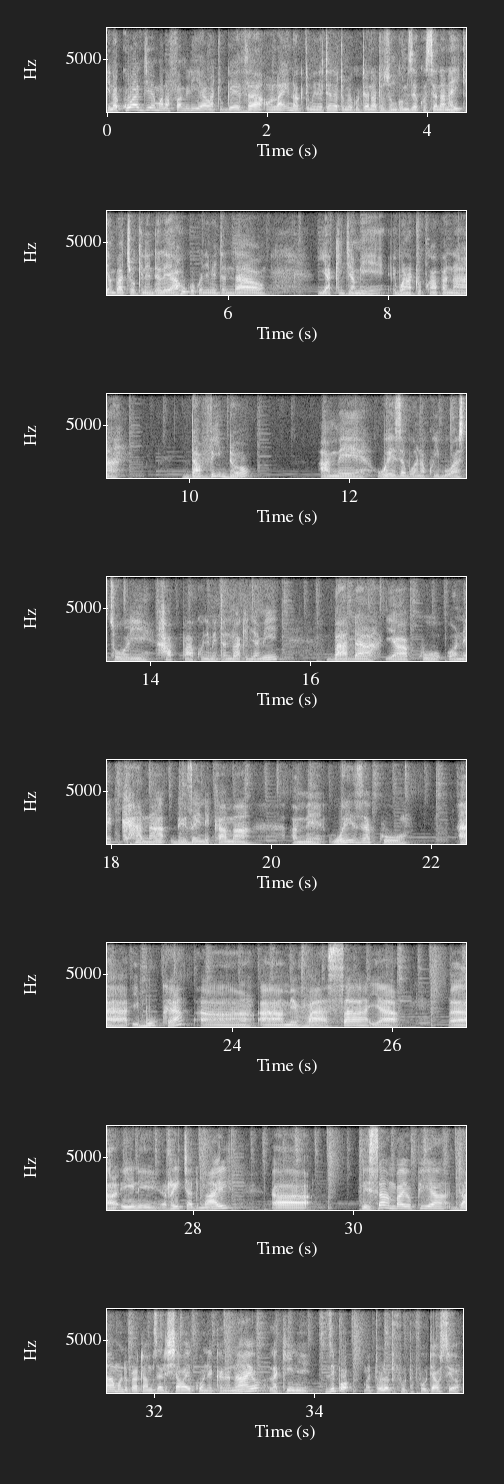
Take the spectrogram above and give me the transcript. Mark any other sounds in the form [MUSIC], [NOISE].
Inakuwaje mwanafamilia wa Together Online, wakati mwingine tena tumekutana tuzungumze kuhusiana na hiki ambacho kinaendelea huko kwenye mitandao ya kijamii. E bwana, tuko hapa na Davido. Ameweza bwana kuibua stori hapa kwenye mitandao ya kijamii baada ya kuonekana design kama ameweza kuibuka uh, amevaa uh, saa ya uh, hii ni Richard Mille uh, ni saa ambayo pia Diamond Platnumz alishawahi kuonekana nayo, lakini zipo matoleo tofauti tofauti, au sio?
